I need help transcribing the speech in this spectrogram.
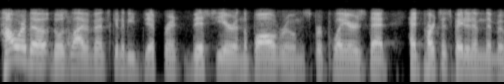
How are the those live events going to be different this year in the ballrooms for players that had participated in them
